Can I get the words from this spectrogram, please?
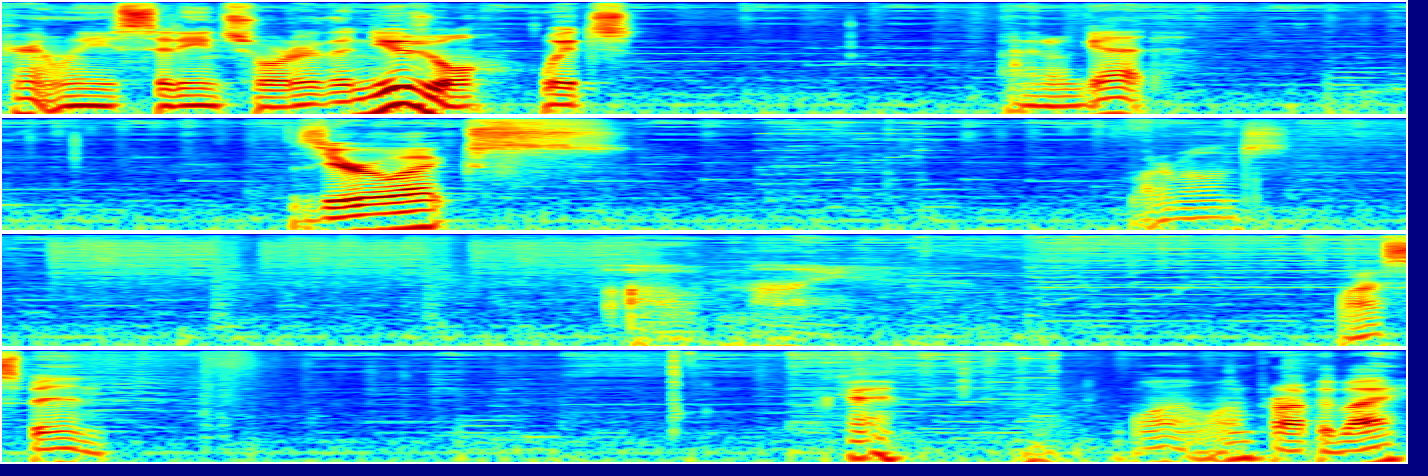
currently sitting shorter than usual, which I don't get. 0x. Watermelons. Oh my. Last spin. Okay. One, one profit buy.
